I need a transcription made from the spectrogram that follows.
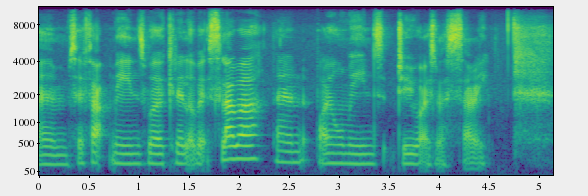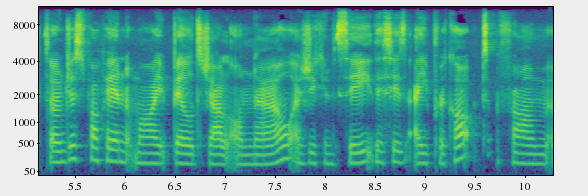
Um, so if that means working a little bit slower, then by all means do what is necessary. So I'm just popping my build gel on now. As you can see, this is apricot from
